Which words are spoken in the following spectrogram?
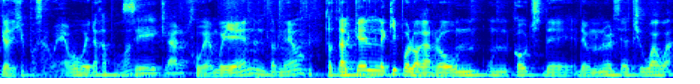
Yo dije, pues a huevo, voy a ir a Japón. Sí, claro. Jugué muy bien en el torneo. Total que el equipo lo agarró un, un coach de, de una universidad de Chihuahua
